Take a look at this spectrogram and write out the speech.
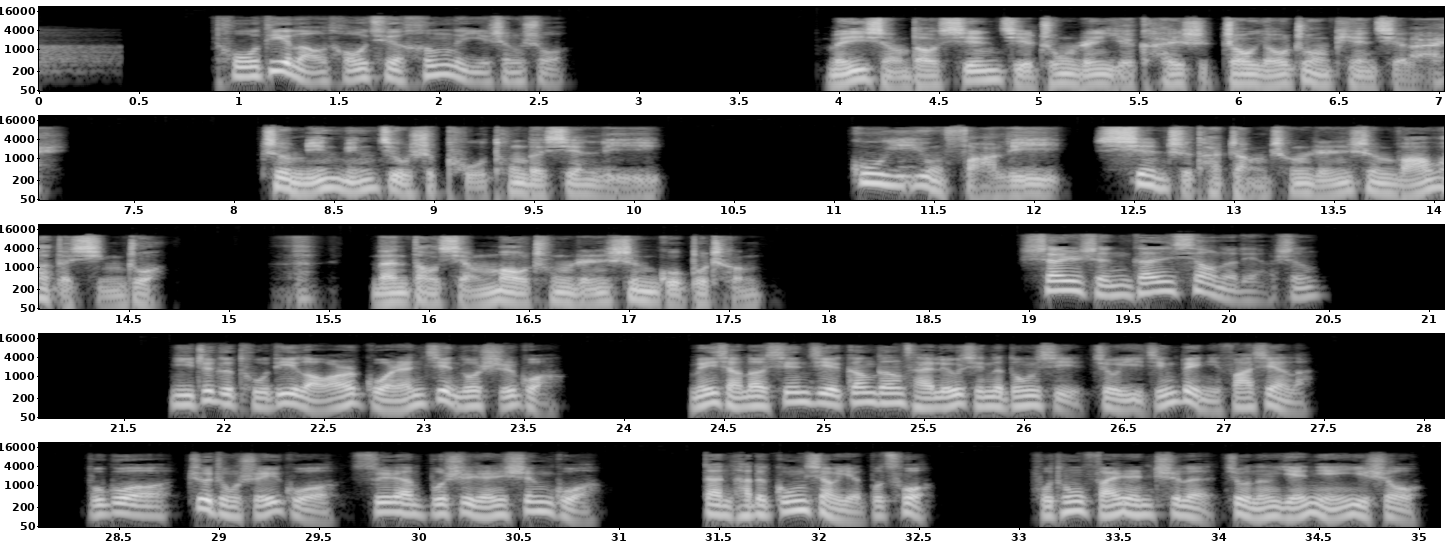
土地老头却哼了一声说。没想到仙界中人也开始招摇撞骗起来，这明明就是普通的仙梨，故意用法力限制它长成人参娃娃的形状，难道想冒充人参果不成？山神干笑了两声：“你这个土地老儿果然见多识广，没想到仙界刚刚才流行的东西就已经被你发现了。不过这种水果虽然不是人参果，但它的功效也不错。”普通凡人吃了就能延年益寿，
